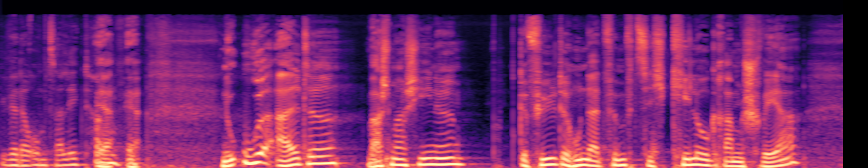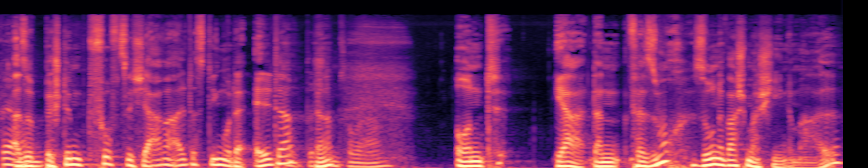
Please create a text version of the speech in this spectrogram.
die wir da oben zerlegt ja, haben? ja. Eine uralte Waschmaschine, gefühlte 150 Kilogramm schwer. Ja. Also bestimmt 50 Jahre altes Ding oder älter. Bestimmt ja. sogar. ja. Und ja, dann versuch so eine Waschmaschine mal,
